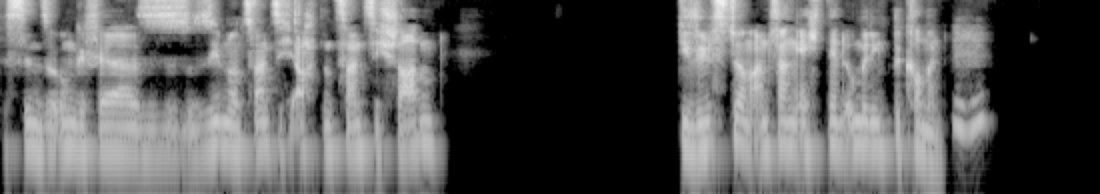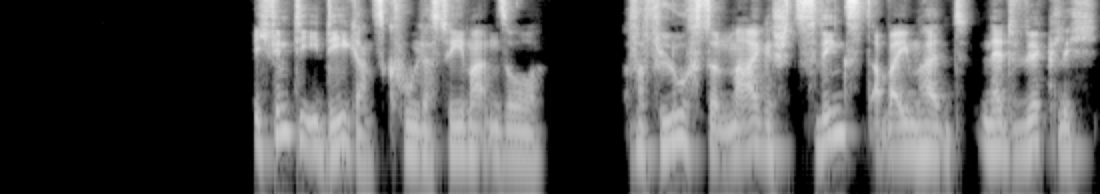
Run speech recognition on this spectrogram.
das sind so ungefähr 27, 28 Schaden. Die willst du am Anfang echt nicht unbedingt bekommen. Mhm. Ich finde die Idee ganz cool, dass du jemanden so verfluchst und magisch zwingst, aber ihm halt nicht wirklich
